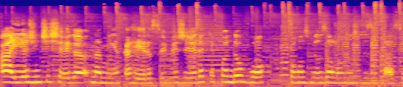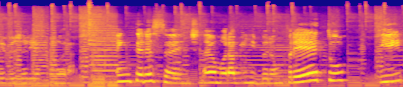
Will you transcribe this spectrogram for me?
aí a gente chega na minha carreira cervejeira, que é quando eu vou com os meus alunos visitar a cervejaria Colorado. É interessante, né? Eu morava em Ribeirão Preto e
